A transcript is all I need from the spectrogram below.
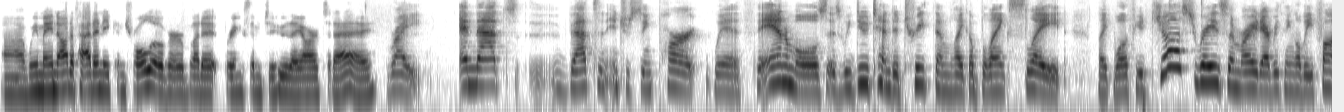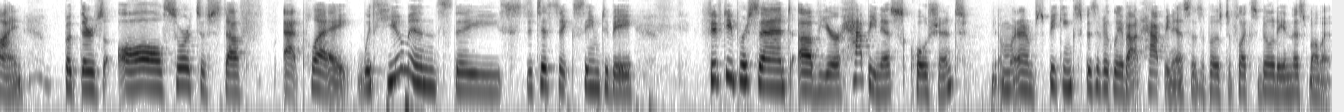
uh, we may not have had any control over, but it brings them to who they are today. Right and that's that's an interesting part with the animals is we do tend to treat them like a blank slate. Like well if you just raise them right everything will be fine. But there's all sorts of stuff at play. With humans the statistics seem to be 50% of your happiness quotient and when i'm speaking specifically about happiness as opposed to flexibility in this moment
